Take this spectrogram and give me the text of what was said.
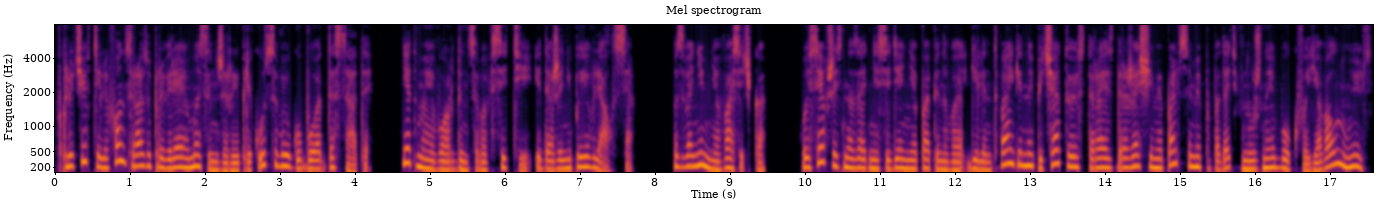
Включив телефон, сразу проверяю мессенджеры и прикусываю губу от досады. Нет моего Ордынцева в сети и даже не появлялся. Позвони мне, Васечка. Усевшись на заднее сиденье папиного Гелендвагена, печатаю, стараясь дрожащими пальцами попадать в нужные буквы. Я волнуюсь.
